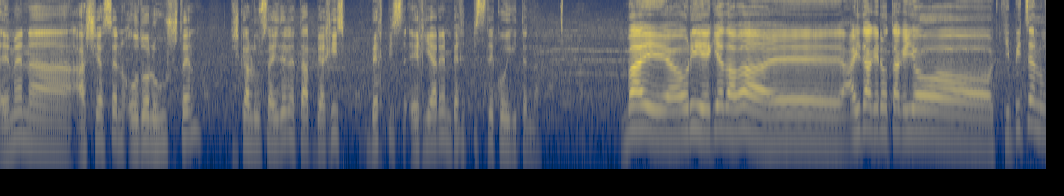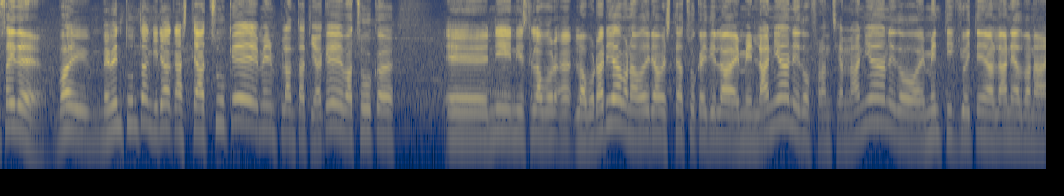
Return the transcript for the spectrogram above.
hemen hasia zen odol husten, pixka luzaiden eta berriz, berpiz, erriaren berpizteko egiten da. Bai, hori egia da, ba, e, aida gero eta gehiago txipitzen luzaide. Bai, mementuntan gira gazte atzuk, hemen plantatiak, eh, batzuk e, ni niz labor, laboraria, baina badira beste atzuk dela hemen lanian, edo frantzian lanian, edo hementik joaiten laneat baina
